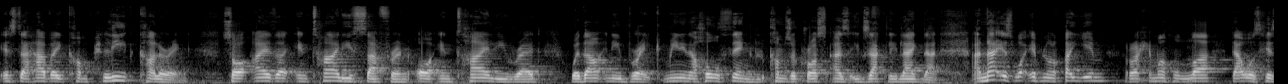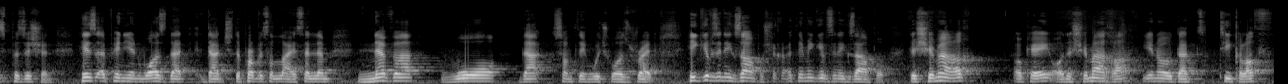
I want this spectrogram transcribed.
is to have a complete coloring. So either entirely saffron or entirely red without any break, meaning the whole thing comes across as exactly like that. And that is what Ibn al-Qayyim, rahimahullah, that was his position. His opinion was that, that the Prophet ﷺ never wore that something which was red. He gives an example, Shaykh Uthaymeen gives an example. The shimagh, okay, or the shimagha, you know, that tea cloth,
